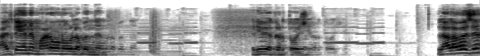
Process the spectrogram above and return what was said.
હાલ તો એને મારવાનો ઓલા બંધન. રિવે કરતો છે. લાલ આવે છે?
